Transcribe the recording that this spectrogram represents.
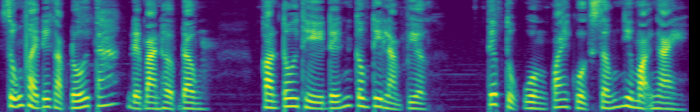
Dũng phải đi gặp đối tác để bàn hợp đồng. Còn tôi thì đến công ty làm việc, tiếp tục quần quay cuộc sống như mọi ngày.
